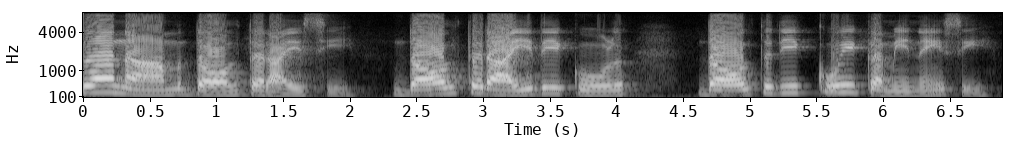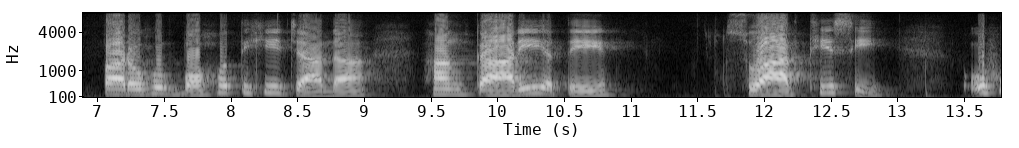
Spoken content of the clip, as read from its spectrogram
ਦਾ ਨਾਮ ਦੌਲਤ ਰਾਏ ਸੀ। ਦੌਲਤ ਰਾਏ ਦੇ ਕੋਲ ਦੌਲਤ ਦੀ ਕੋਈ ਕਮੀ ਨਹੀਂ ਸੀ, ਪਰ ਉਹ ਬਹੁਤ ਹੀ ਜ਼ਿਆਦਾ ਹੰਕਾਰੀ ਅਤੇ ਸਵਾਰਥੀ ਸੀ। ਉਹ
